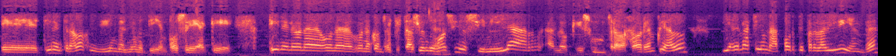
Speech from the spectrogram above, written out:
eh, tienen trabajo y vivienda al mismo tiempo, o sea que tienen una, una, una contraprestación de bolsillo similar a lo que es un trabajador empleado y además tiene un aporte para la vivienda,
